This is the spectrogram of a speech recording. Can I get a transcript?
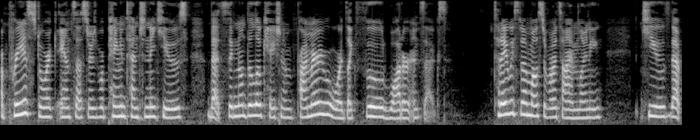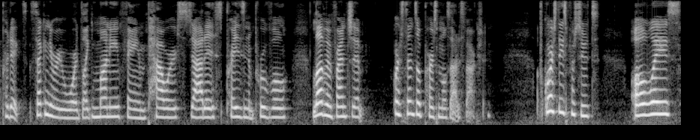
Our prehistoric ancestors were paying attention to cues that signaled the location of primary rewards like food, water, and sex. Today, we spend most of our time learning cues that predict secondary rewards like money, fame, power, status, praise and approval, love and friendship, or a sense of personal satisfaction. Of course, these pursuits always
